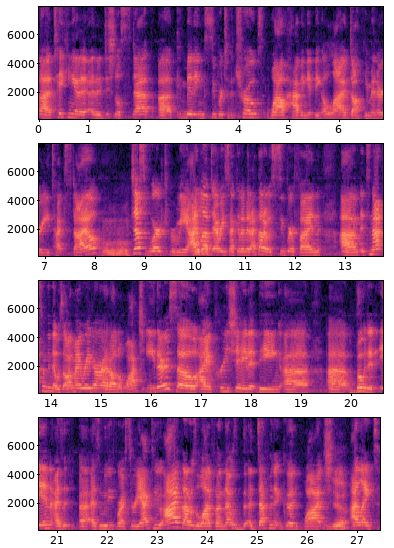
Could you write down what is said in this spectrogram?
uh, taking it a, an additional step, uh, committing super to the tropes while having it being a live documentary type style Mm-hmm. just worked for me. I Yeah. loved every second of it. I thought it was super fun. Um, it's not something that was on my radar at all to watch either, so I appreciate it being uh, uh, voted in as a, uh, as a movie for us to react to. I thought it was a lot of fun. That was a definite good watch. Yeah. I liked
